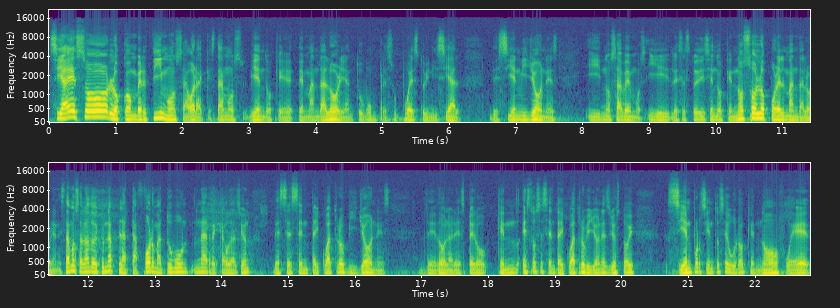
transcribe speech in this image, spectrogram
si a eso lo convertimos, ahora que estamos viendo que The Mandalorian tuvo un presupuesto inicial de 100 millones y no sabemos, y les estoy diciendo que no solo por el Mandalorian, estamos hablando de que una plataforma tuvo un- una recaudación de 64 billones de dólares, pero que estos 64 billones yo estoy 100% seguro que no fue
